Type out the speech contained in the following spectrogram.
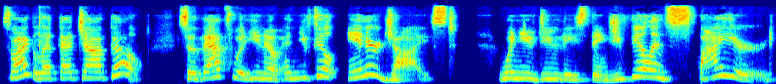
So I let that job go. So that's what, you know, and you feel energized when you do these things. You feel inspired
